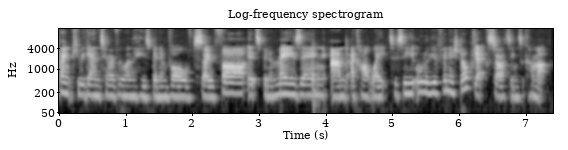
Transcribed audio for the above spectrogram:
Thank you again to everyone who's been involved so far. It's been amazing and I can't wait to see all of your finished objects starting to come up.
